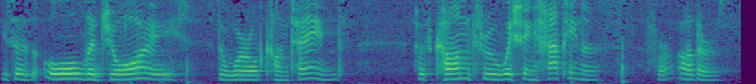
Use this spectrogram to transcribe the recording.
He says, All the joy the world contains has come through wishing happiness for others.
